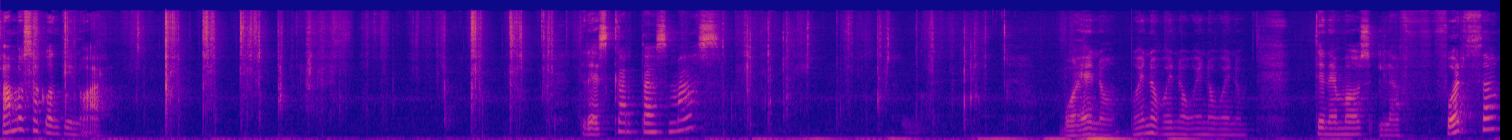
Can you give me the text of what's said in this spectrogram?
Vamos a continuar. Tres cartas más. Bueno, bueno, bueno, bueno, bueno. Tenemos la fuerza,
